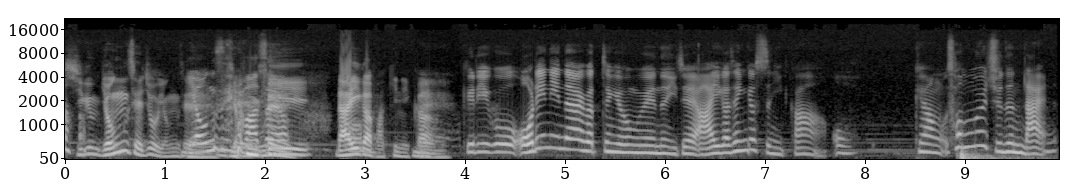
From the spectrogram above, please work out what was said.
지금 영세죠, 영세. 영세, 맞아요. 이 나이가 바뀌니까. 네. 그리고 어린이날 같은 경우에는 이제 아이가 생겼으니까, 어, 그냥 선물 주는 날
